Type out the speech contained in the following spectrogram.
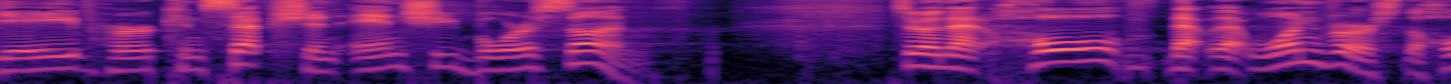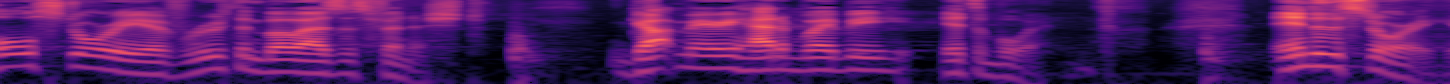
gave her conception, and she bore a son. So in that whole that, that one verse, the whole story of Ruth and Boaz is finished. Got married, had a baby, it's a boy. End of the story.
